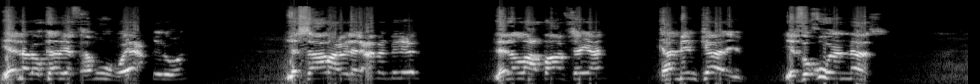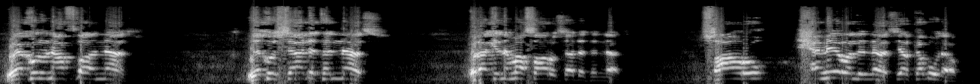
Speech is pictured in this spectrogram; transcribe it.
لأن لو كانوا يفهمون ويعقلون لسارعوا إلى العمل بالعلم. لأن الله أعطاهم شيئا كان بإمكانهم. يفقون الناس. ويكونون أفضل الناس. ويكون سادة الناس. ولكن ما صاروا سادة الناس. صاروا حميرا للناس يركبونه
